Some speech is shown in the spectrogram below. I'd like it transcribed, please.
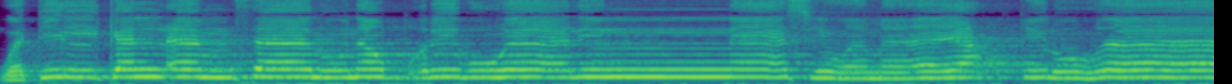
وتلك الأمثال نضربها للناس وما يعقلها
